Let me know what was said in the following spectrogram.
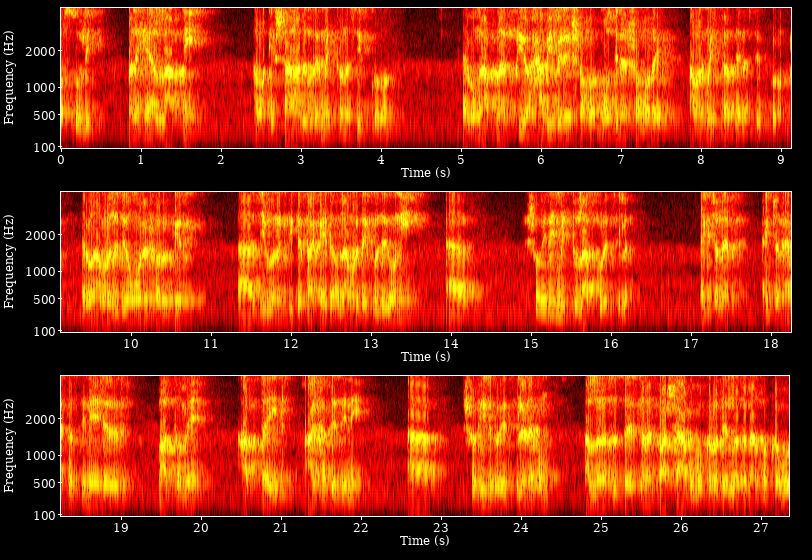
রাসূলিক। মানে হে আল্লাহ, আপনি আমাকে মৃত্যু নসিব করুন এবং আপনার প্রিয় হাবিবের শহর মদিনা শহরে আমার মৃত্যু আপনি নসিব করুন। এবং আমরা যদি ওমরে ফারুকের জীবনের দিকে তাকাই, তাহলে আমরা দেখব যে উনি শহীদী মৃত্যু লাভ করেছিলেন। একজনের, একজন অ্যাসাসিনেটারের মাধ্যমে আত্মাইর আঘাতে তিনি শহীদ হয়েছিলেন এবং আল্লাহ রাসুসাহ ইসলামের পাশে আবু বকর আল্লাহ কবর,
